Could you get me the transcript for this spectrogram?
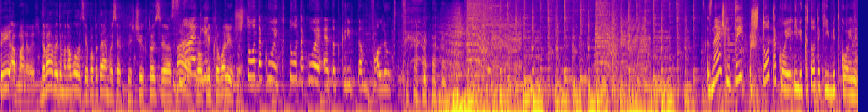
ты обманываешь. Давай вийдемо на вулицю і попитаємося, чи хтось е, знає Знает про ли криптовалюту. что такое, кто такой этот криптовалют? Знаешь ли ты, что такое или кто такие биткоины?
